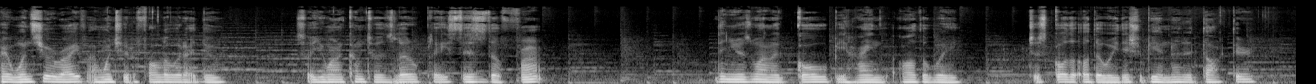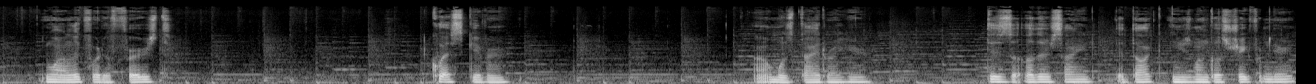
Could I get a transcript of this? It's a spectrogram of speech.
Alright, once you arrive, I want you to follow what I do. So you want to come to this little place. This is the front. Then you just want to go behind all the way. Just go the other way. There should be another doctor. You want to look for the first quest giver. I almost died right here. This is the other side, the dock, and you just want to go straight from there,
